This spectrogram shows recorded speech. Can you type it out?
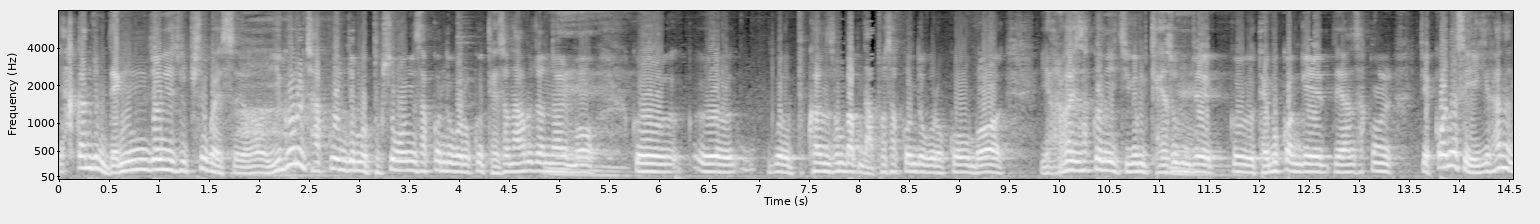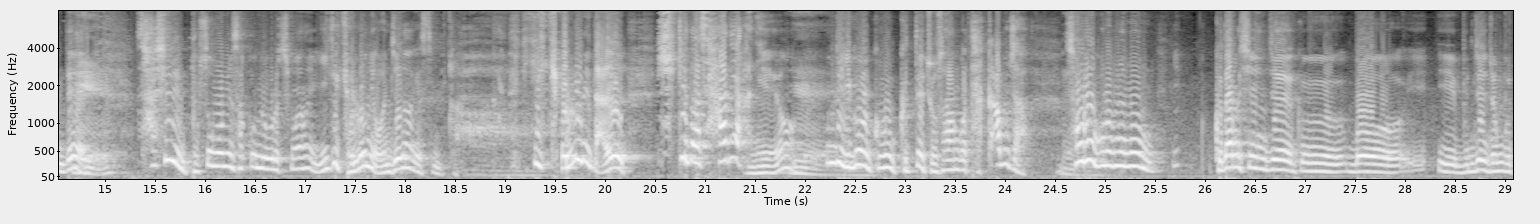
약간 좀 냉정해질 필요가 있어요. 이거를 자꾸 이제 뭐 북송호민 사건도 그렇고 대선 하루 전날 네. 뭐그 그, 뭐 북한 선박 납포 사건도 그렇고 뭐 여러 가지 사건이 지금 계속 네. 이제 그 대북 관계에 대한 사건을 이제 꺼내서 얘기를 하는데 네. 사실 북송호민 사건도 그렇지만 이게 결론이 언제 나겠습니까? 이게 결론이 날 쉽게 다 사안이 아니에요. 예. 근데 이걸 그럼 그때 조사한 거 다 까보자. 서로 그러면은 이- 그 당시 이제 그 뭐 이 문재인 정부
